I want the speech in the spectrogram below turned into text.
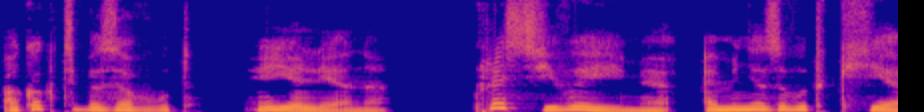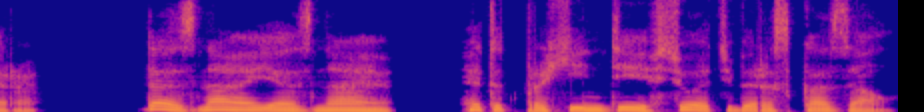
А как тебя зовут? Елена. Красивое имя, а меня зовут Кьера. Да, знаю я, знаю. Этот прохиндей все о тебе рассказал.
